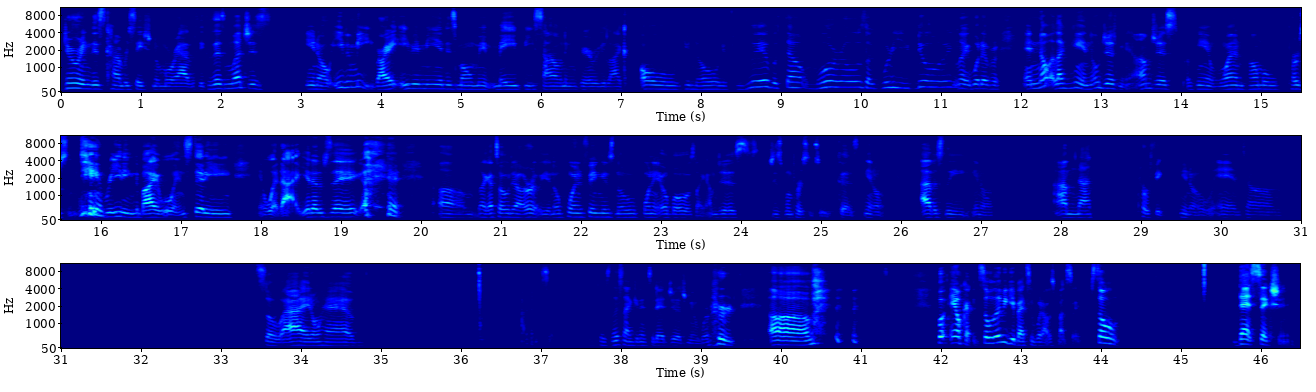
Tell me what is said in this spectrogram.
during this conversation of morality, because as much as you know, even me, right? Even me in this moment may be sounding very like, oh, you know, if you live without morals, like, what are you doing? Like, whatever. And no, like, again, no judgment. I'm just, again, one humble person reading the Bible and studying and whatnot. You know what I'm saying? um, like I told y'all earlier, no pointing fingers, no pointing elbows. Like, I'm just, just one person too. Because, you know, obviously, you know, I'm not perfect, you know, and, um, so I don't have how can I say? Because let's not get into that judgment word. Um, but okay, so let me get back to what I was about to say. So that section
